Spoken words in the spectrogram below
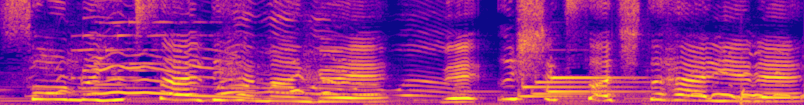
Sonra yükseldi hemen göğe ve ışık saçtı her yere.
